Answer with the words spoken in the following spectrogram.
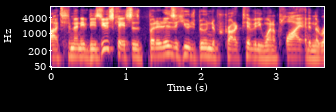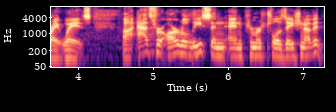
uh, to many of these use cases, but it is a huge boon to productivity when applied in the right ways. Uh, as for our release and, and commercialization of it,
